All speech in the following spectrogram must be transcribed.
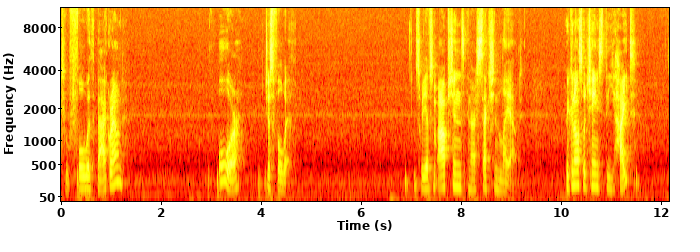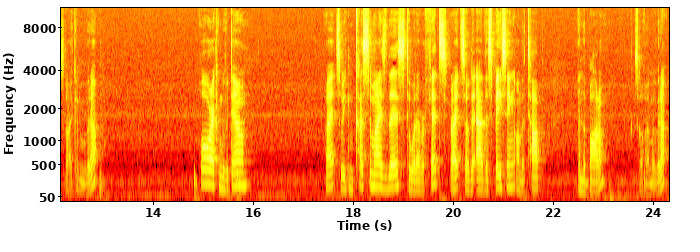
to full width background or just full width. So we have some options in our section layout. We can also change the height. So I can move it up or I can move it down. Right, so we can customize this to whatever fits, right? So to add the spacing on the top and the bottom. So if I move it up,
